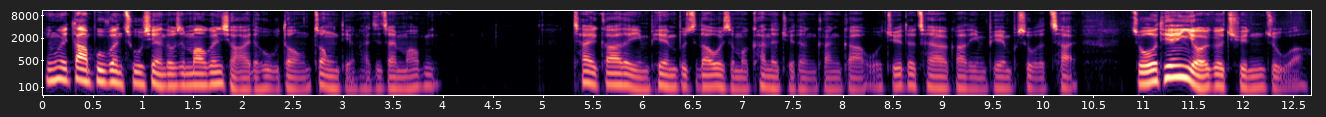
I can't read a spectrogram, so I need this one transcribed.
因为大部分出现的都是猫跟小孩的互动，重点还是在猫咪。蔡嘎的影片不知道为什么看了觉得很尴尬，我觉得蔡尔嘎的影片不是我的菜。昨天有一个群主啊，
